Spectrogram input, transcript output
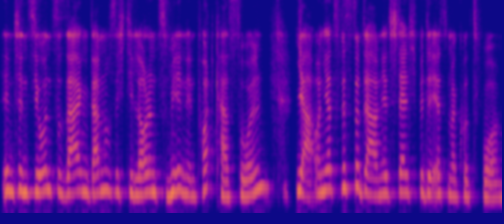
Intention zu sagen, dann muss ich die Lauren zu mir in den Podcast holen. Ja, und jetzt bist du da und jetzt stell dich bitte erstmal kurz vor.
